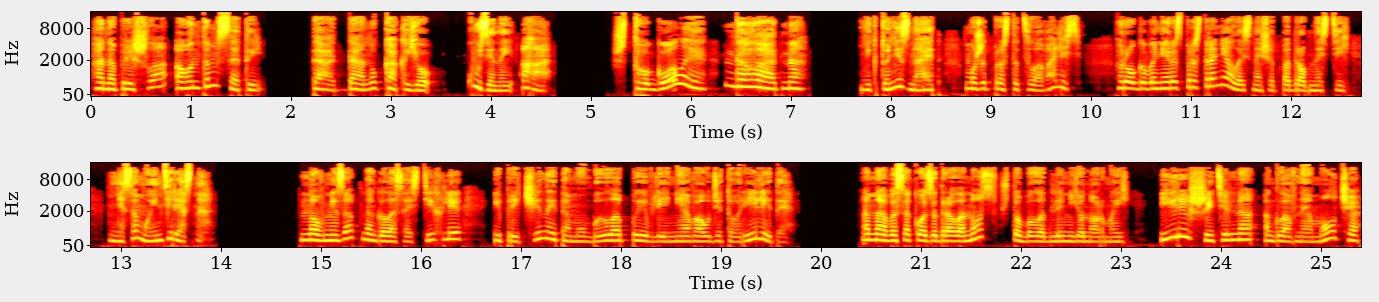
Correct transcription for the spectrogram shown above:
Она пришла, а он там с этой... Да, да, ну как ее Кузиной, ага. Что, голые? Да ладно!» «Никто не знает. Может, просто целовались? Рогова не распространялась насчет подробностей. Мне самой интересно. Но внезапно голоса стихли, и причиной тому было появление в аудитории Лиды. Она высоко задрала нос, что было для нее нормой, и решительно, а главное молча,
